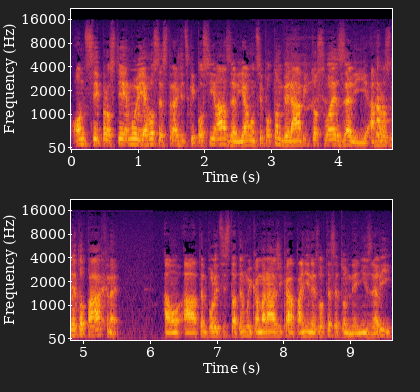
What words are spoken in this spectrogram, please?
on si prostě, jemu jeho sestra vždycky posílá zelí a on si potom vyrábí to svoje zelí a hrozně to páchne. A, on, a ten policista, ten můj kamarád říká, paní, nezlobte se, to není zelí. E,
